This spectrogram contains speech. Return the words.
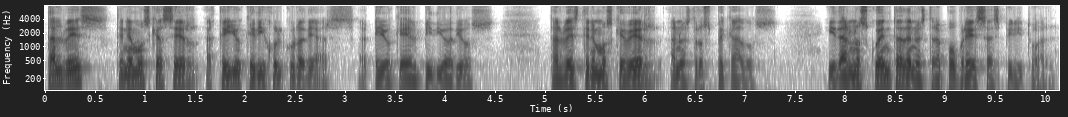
tal vez tenemos que hacer aquello que dijo el cura de Ars, aquello que él pidió a Dios. Tal vez tenemos que ver a nuestros pecados y darnos cuenta de nuestra pobreza espiritual.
